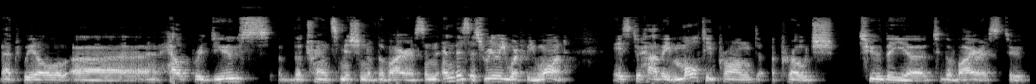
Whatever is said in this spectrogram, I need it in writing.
that will uh, help reduce the transmission of the virus. And, and this is really what we want, is to have a multi-pronged approach to the uh, to the virus to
